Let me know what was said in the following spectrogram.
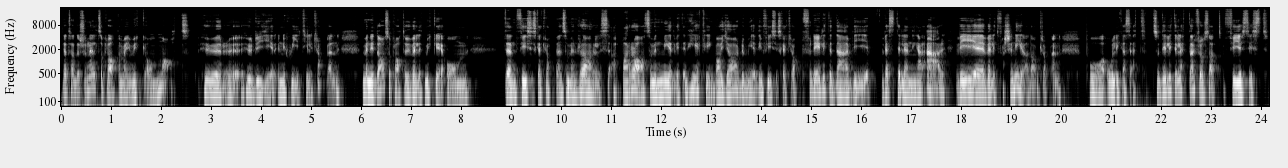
Ja, traditionellt så pratar man ju mycket om mat. Hur, hur du ger energi till kroppen. Men idag så pratar vi väldigt mycket om den fysiska kroppen som en rörelseapparat, som en medvetenhet kring vad gör du med din fysiska kropp? För det är lite där vi västerlänningar är. Vi är väldigt fascinerade av kroppen på olika sätt. Så det är lite lättare för oss att fysiskt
